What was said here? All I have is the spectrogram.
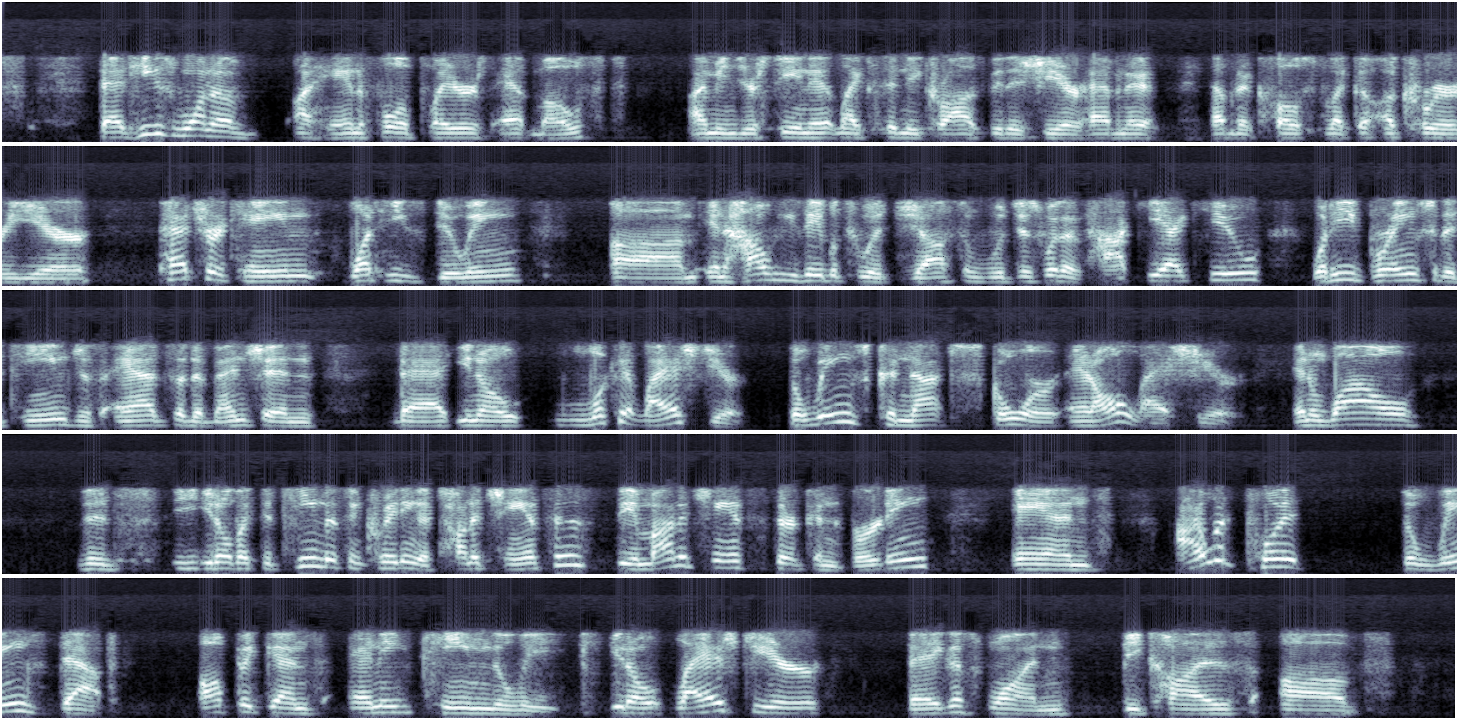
That he's one of a handful of players at most. I mean, you're seeing it like Sidney Crosby this year, having a having a close like a, a career year. Patrick Kane, what he's doing, um, and how he's able to adjust with just with his hockey IQ, what he brings to the team just adds a dimension that, you know, look at last year. The Wings could not score at all last year. And while the you know, like the team isn't creating a ton of chances, the amount of chances they're converting, and I would put the Wings depth up against any team in the league. You know, last year Vegas won because of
